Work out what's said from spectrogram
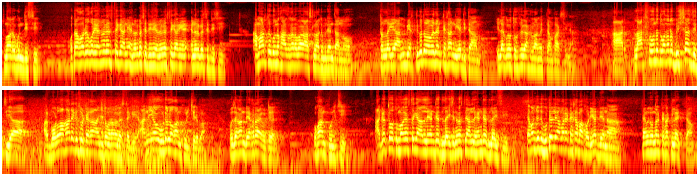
তোমার ওগুন দিছি। ওটা করে করে এনার কাছ থেকে আনি এনার কাছে দিছি এনার কাছ থেকে আনি এনার কাছে দিছি। আমার তো কোনো কাজ কারবার আসলো না তুমি যেন জানো। তার লাগে আমি ব্যক্তিগতভাবে যেন টাকা নিয়ে দিতাম। এলা কোনো তফিক আসলো আমি দিতাম পারছি না। আর লাস্ট পর্যন্ত তোমার জন্য বিশ্বাস দিতিয়া আর বড় আকারে কিছু টাকা আনি তোমার কাছ থেকে। আনিও হোটেল ওখান খুলছি রে বা। ও যেখান দেখ রায় হোটেল ওখান খুলছি। আগে তো তোমার কাছ থেকে আনলে হ্যান্ডে দিলাইছি আমার কাছ থেকে আনলে হ্যান্ডে দিলাইছি এখন যদি হোটেলে আমার টাকা বাখরিয়া দে না তাই আমি তোমার টাকা কিলাই দিতাম।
